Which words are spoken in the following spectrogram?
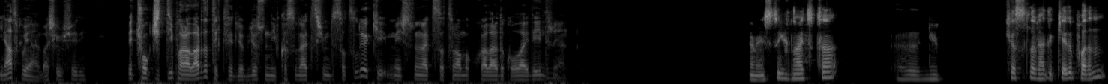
İnat bu yani. Başka bir şey değil. Ve çok ciddi paralar da teklif ediyor. Biliyorsun Newcastle United şimdi satılıyor ki Manchester United satın almak o kadar da kolay değildir yani. Manchester United'a e, Newcastle'a verdikleri paranın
